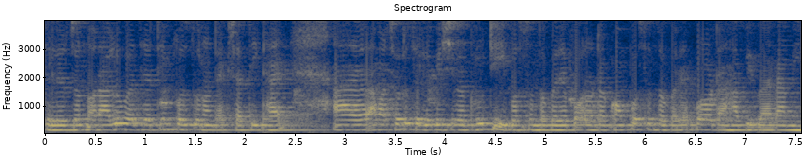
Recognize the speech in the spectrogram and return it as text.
ছেলের জন্য। আর আলু ভাজি আর ডিম পোস্ট দুটো একসাথেই খায়। আর আমার ছোটো ছেলে বেশিরভাগ রুটি পছন্দ করে পরোটা কম পছন্দ করে পরোটা হাবিবা আর আমি।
